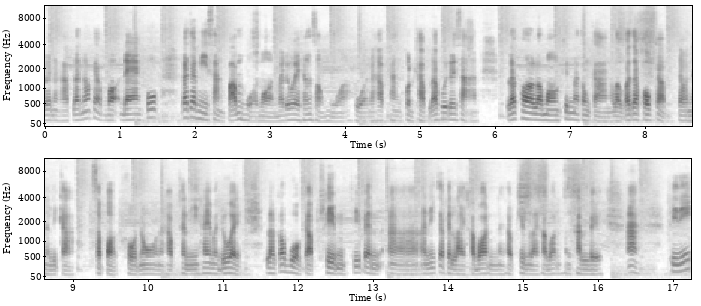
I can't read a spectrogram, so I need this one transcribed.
ด้วยนะครับ แล้วนอกจากเบาะแดงปุ๊บก็จะมีสั่งปั๊มหัวหมอนมาด้วยทั้งสองหัวหัวนะครับทางคนขับและผู้โดยสาร แล้วพอเรามองขึ้นมาตรงกลาง เราก็จะพบกับเจ้านาฬิกาสปอร์ตโครโนนะครับคันนี้ให้มาด้วย แล้วก็บวกกับทริมที่เป็นอ่าอันนี้จะเป็นลายคาร์บอนนะครับทริมลายคาร์บอนทั้งคันเลยอะทีนี้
